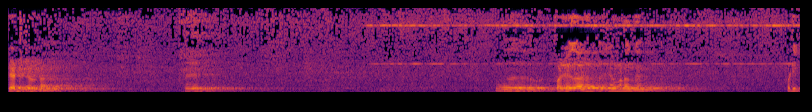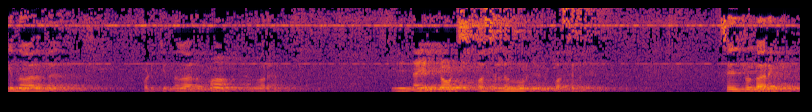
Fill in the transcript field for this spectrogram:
കേട്ടിട്ടുണ്ടാകും. പഴയകാലത്ത് ഞങ്ങളൊക്കെ പഠിക്കുന്ന കാലത്ത് പഠിക്കുന്ന കാലം ആ എന്ന് പറയാം. ഈ നയൻ ഡോട്ട്സ് പസിൽ എന്ന് പറഞ്ഞൊരു പസിൽ ചെയ്തിട്ടുണ്ടായിരിക്കും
